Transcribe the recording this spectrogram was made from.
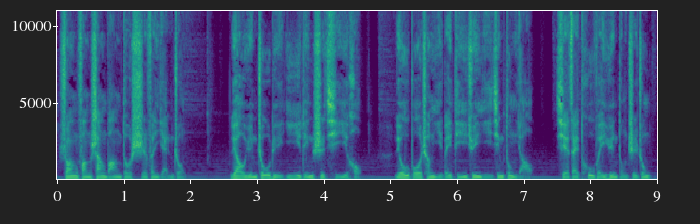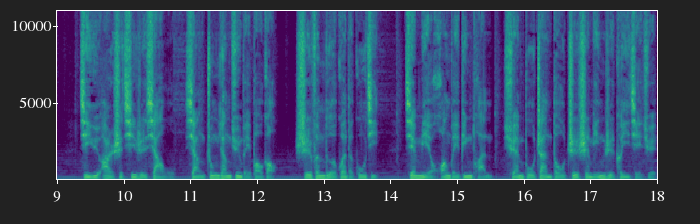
双方伤亡都十分严重。廖运周率一零师起义后，刘伯承以为敌军已经动摇，且在突围运动之中，即于二十七日下午向中央军委报告。十分乐观的估计，歼灭黄维兵团全部战斗至迟明日可以解决，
